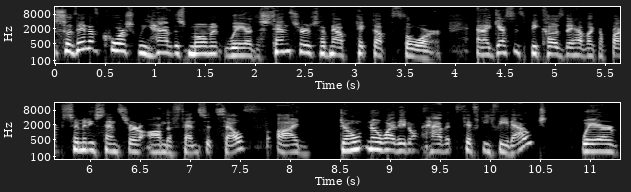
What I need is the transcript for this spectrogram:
So then, of course, we have this moment where the sensors have now picked up Thor. And I guess it's because they have like a proximity sensor on the fence itself. I don't know why they don't have it 50 feet out where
